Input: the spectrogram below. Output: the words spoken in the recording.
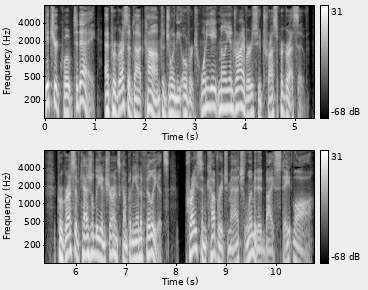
Get your quote today at progressive.com to join the over 28 million drivers who trust Progressive. Progressive Casualty Insurance Company and Affiliates. Price and coverage match limited by state law.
